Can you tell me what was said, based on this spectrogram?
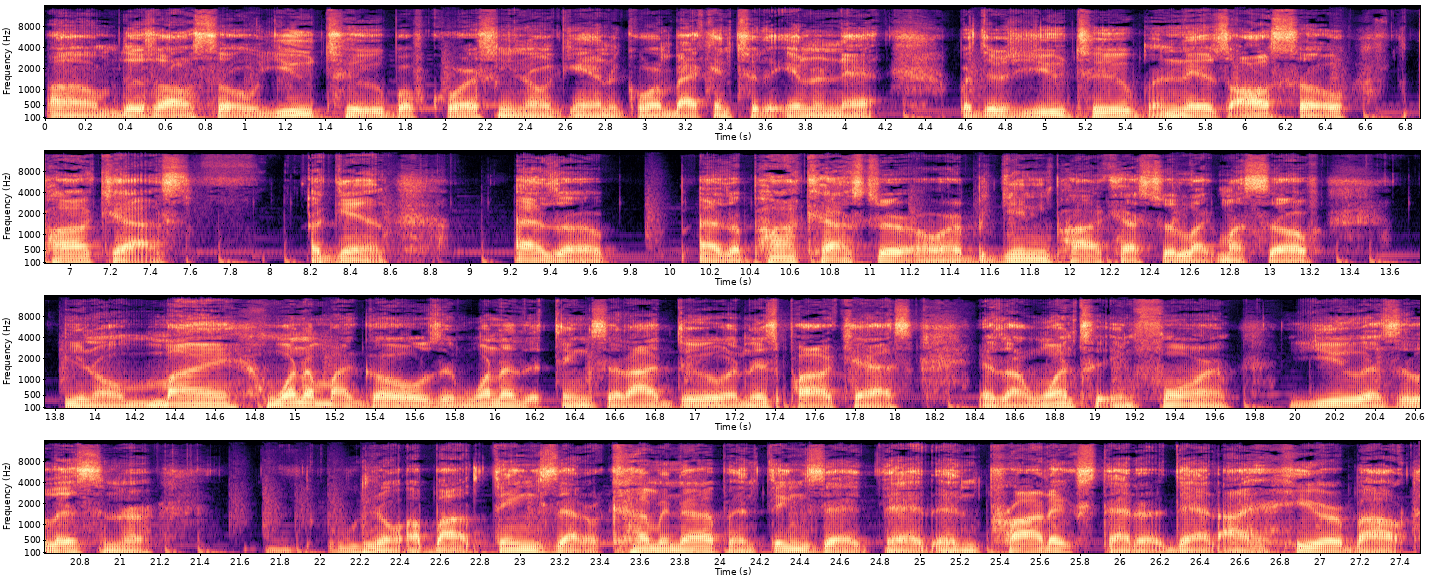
Um, there's also youtube of course you know again going back into the internet but there's youtube and there's also podcasts again as a as a podcaster or a beginning podcaster like myself you know, my, one of my goals and one of the things that I do in this podcast is I want to inform you as a listener you know about things that are coming up and things that that and products that are that I hear about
